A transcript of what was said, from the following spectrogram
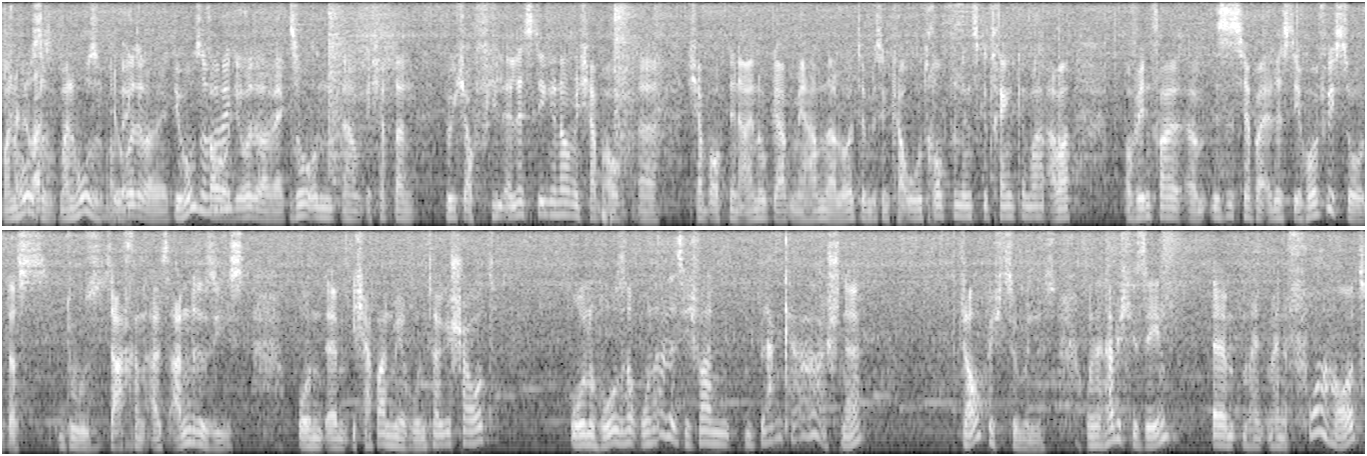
Meine Hose, was? meine Hose war Die weg. Hose war weg. Die Hose war Oh, weg. die Hose war weg. So und ähm, ich habe dann wirklich auch viel LSD genommen. Ich habe auch, äh, ich habe auch den Eindruck gehabt, mir haben da Leute ein bisschen KO-Tropfen ins Getränk gemacht. Aber auf jeden Fall ähm, ist es ja bei LSD häufig so, dass du Sachen als andere siehst. Und ähm, ich habe an mir runtergeschaut, ohne Hose, ohne alles. Ich war ein blanker Arsch, ne? Glaube ich zumindest. Und dann habe ich gesehen, ähm, mein, meine Vorhaut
